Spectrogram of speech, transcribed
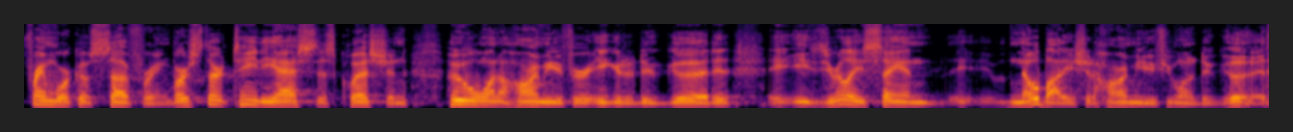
framework of suffering. Verse 13, he asks this question Who will want to harm you if you're eager to do good? It, he's really saying nobody should harm you if you want to do good.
